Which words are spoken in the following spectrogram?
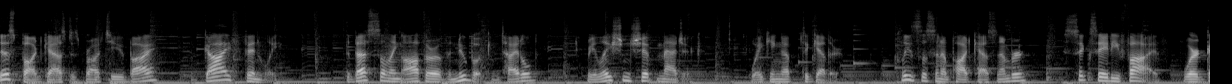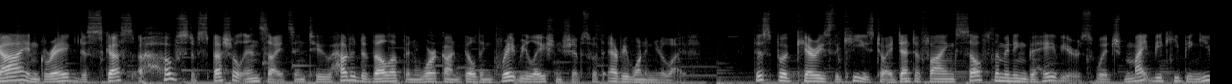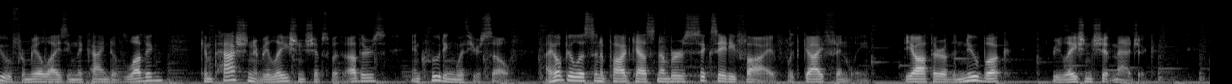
This podcast is brought to you by Guy Finley, the best selling author of a new book entitled Relationship Magic Waking Up Together. Please listen to podcast number 685, where Guy and Greg discuss a host of special insights into how to develop and work on building great relationships with everyone in your life. This book carries the keys to identifying self limiting behaviors which might be keeping you from realizing the kind of loving, compassionate relationships with others, including with yourself. I hope you'll listen to podcast number 685 with Guy Finley, the author of the new book, Relationship Magic.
